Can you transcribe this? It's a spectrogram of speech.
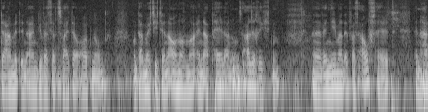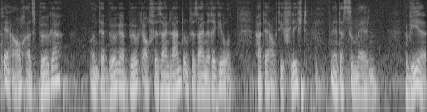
damit in einem Gewässer zweiter Ordnung. Und da möchte ich dann auch noch mal einen Appell an uns alle richten. wenn jemand etwas auffällt, dann hat er auch als Bürger und der Bürger bürgt auch für sein Land und für seine Region, hat er auch die Pflicht, das zu melden. Wir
